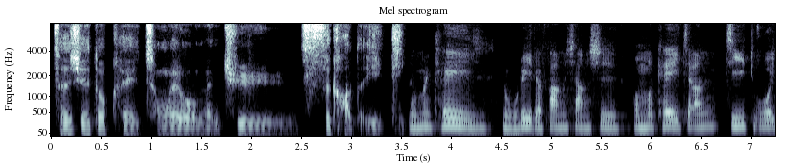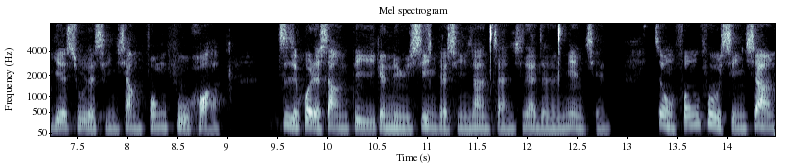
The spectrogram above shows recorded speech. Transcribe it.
这些都可以成为我们去思考的议题。我们可以努力的方向是，我们可以将基督或耶稣的形象丰富化，智慧的上帝一个女性的形象展现在人的面前。这种丰富形象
